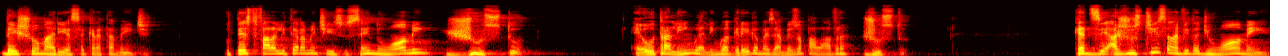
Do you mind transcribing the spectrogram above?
deixou Maria secretamente. O texto fala literalmente isso, sendo um homem justo. É outra língua, é língua grega, mas é a mesma palavra justo. Quer dizer, a justiça na vida de um homem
